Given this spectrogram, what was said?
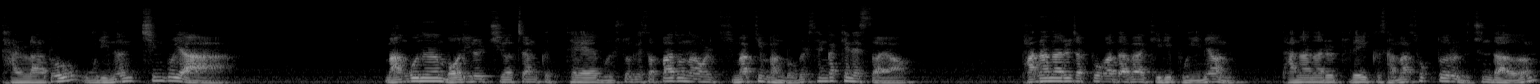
달라도 우리는 친구야. 망고는 머리를 쥐어짠 끝에 물속에서 빠져나올 기막힌 방법을 생각해냈어요. 바나나를 잡고 가다가 길이 보이면 바나나를 브레이크 삼아 속도를 늦춘 다음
